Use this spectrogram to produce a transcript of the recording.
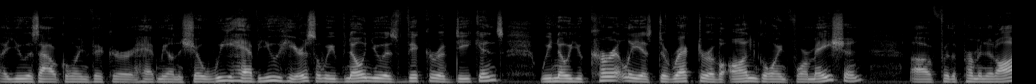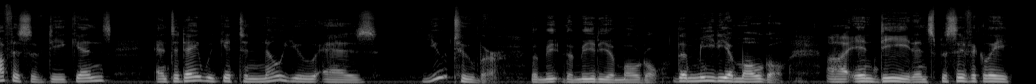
uh, you, as outgoing vicar, had me on the show. We have you here, so we've known you as vicar of deacons. We know you currently as director of ongoing formation uh, for the permanent office of deacons, and today we get to know you as YouTuber. The, me- the media mogul. The media mogul uh, indeed, and specifically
